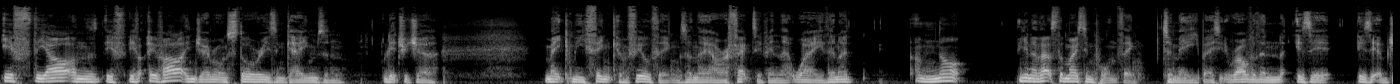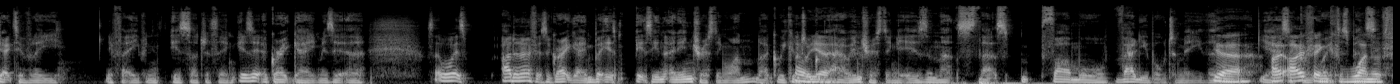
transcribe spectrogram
if the art and the, if, if if art in general and stories and games and literature make me think and feel things, and they are effective in that way, then I I'm not you know, that's the most important thing to me, basically, rather than is it, is it objectively, if that even is such a thing, is it a great game? Is it a, so, well, it's, I don't know if it's a great game, but it's, it's an interesting one. Like we can oh, talk yeah. about how interesting it is. And that's, that's far more valuable to me than, yeah, yeah I, I think one of,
